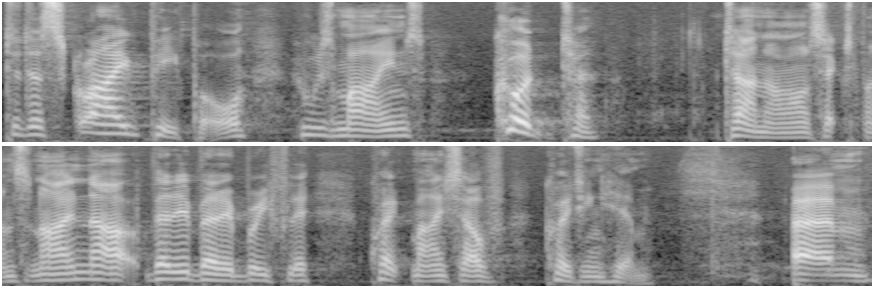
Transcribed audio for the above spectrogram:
to describe people whose minds could t- turn on a sixpence. And I now, very, very briefly, quote myself quoting him. Um,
